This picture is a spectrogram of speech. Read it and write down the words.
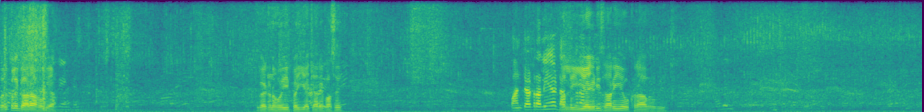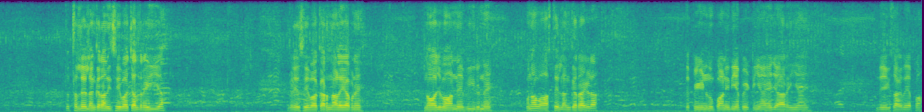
ਬਿਲਕੁਲ ਗਾਰਾ ਹੋ ਗਿਆ। ਗੱਡਣ ਹੋਈ ਪਈ ਆ ਚਾਰੇ ਪਾਸੇ। ਪੰਜ ਚਾਰ ਟਰਾਲੀਆਂ ਆ ਲੀ ਆ ਜਿਹੜੀ ਸਾਰੀ ਉਹ ਖਰਾਬ ਹੋ ਗਈ। ਤੇ ਥੱਲੇ ਲੰਗਰਾਂ ਦੀ ਸੇਵਾ ਚੱਲ ਰਹੀ ਆ। ਜਿਹੜੇ ਸੇਵਾ ਕਰਨ ਵਾਲੇ ਆਪਣੇ ਨੌਜਵਾਨ ਨੇ ਵੀਰ ਨੇ ਉਹਨਾਂ ਵਾਸਤੇ ਲੰਗਰ ਆ ਜਿਹੜਾ। ਤੇ ਪੀਣ ਨੂੰ ਪਾਣੀ ਦੀਆਂ ਪੇਟੀਆਂ ਇਹ ਜਾ ਰਹੀਆਂ ਏ ਦੇਖ ਸਕਦੇ ਆਪਾਂ।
